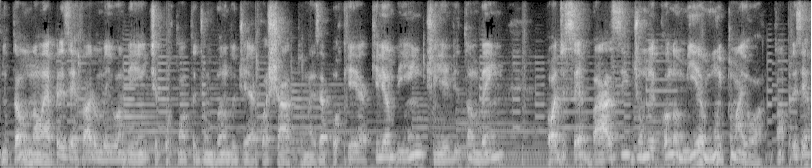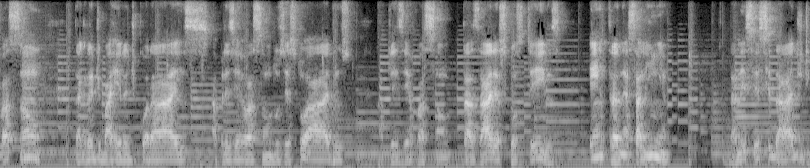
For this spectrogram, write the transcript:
Então, não é preservar o meio ambiente por conta de um bando de eco chato, mas é porque aquele ambiente ele também pode ser base de uma economia muito maior. Então, a preservação da Grande Barreira de Corais, a preservação dos estuários, a preservação das áreas costeiras, entra nessa linha da necessidade de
